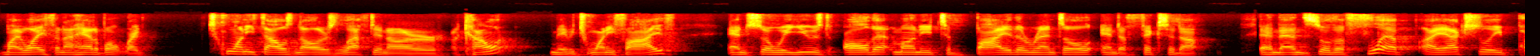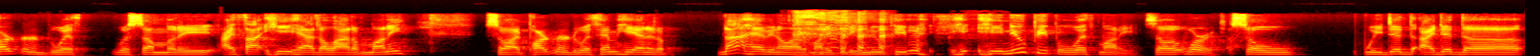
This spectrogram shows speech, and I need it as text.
my wife and I had about like $20,000 left in our account, maybe 25. And so we used all that money to buy the rental and to fix it up. And then so the flip, I actually partnered with with somebody. I thought he had a lot of money. So I partnered with him. He ended up not having a lot of money, but he knew people he, he knew people with money. So it worked. So we did I did the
